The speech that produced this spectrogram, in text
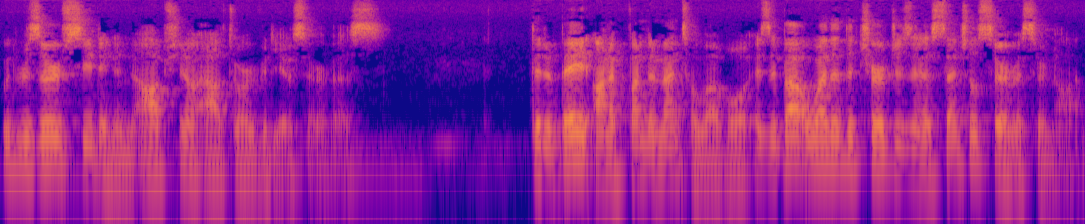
with reserved seating and optional outdoor video service. The debate on a fundamental level is about whether the church is an essential service or not.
